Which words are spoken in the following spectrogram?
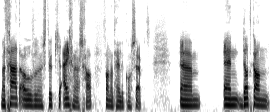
maar het gaat over een stukje eigenaarschap van het hele concept. Ehm, en dat kan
